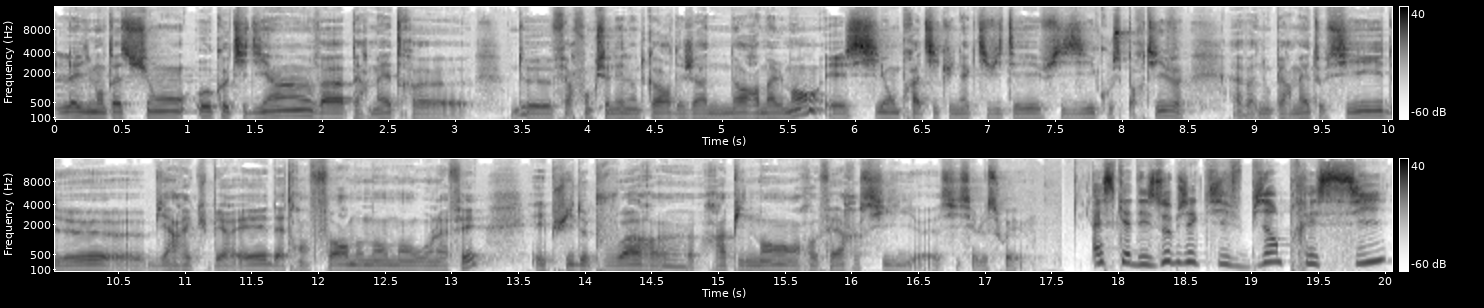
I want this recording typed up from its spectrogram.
L'alimentation au quotidien va permettre euh, de faire fonctionner notre corps déjà normalement et si on pratique une activité physique ou sportive, elle va nous permettre aussi de euh, bien récupérer, d'être en forme au moment où on l'a fait et puis de pouvoir euh, rapidement en refaire si, si c'est le souhait. Est-ce qu'il y a des objectifs bien précis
